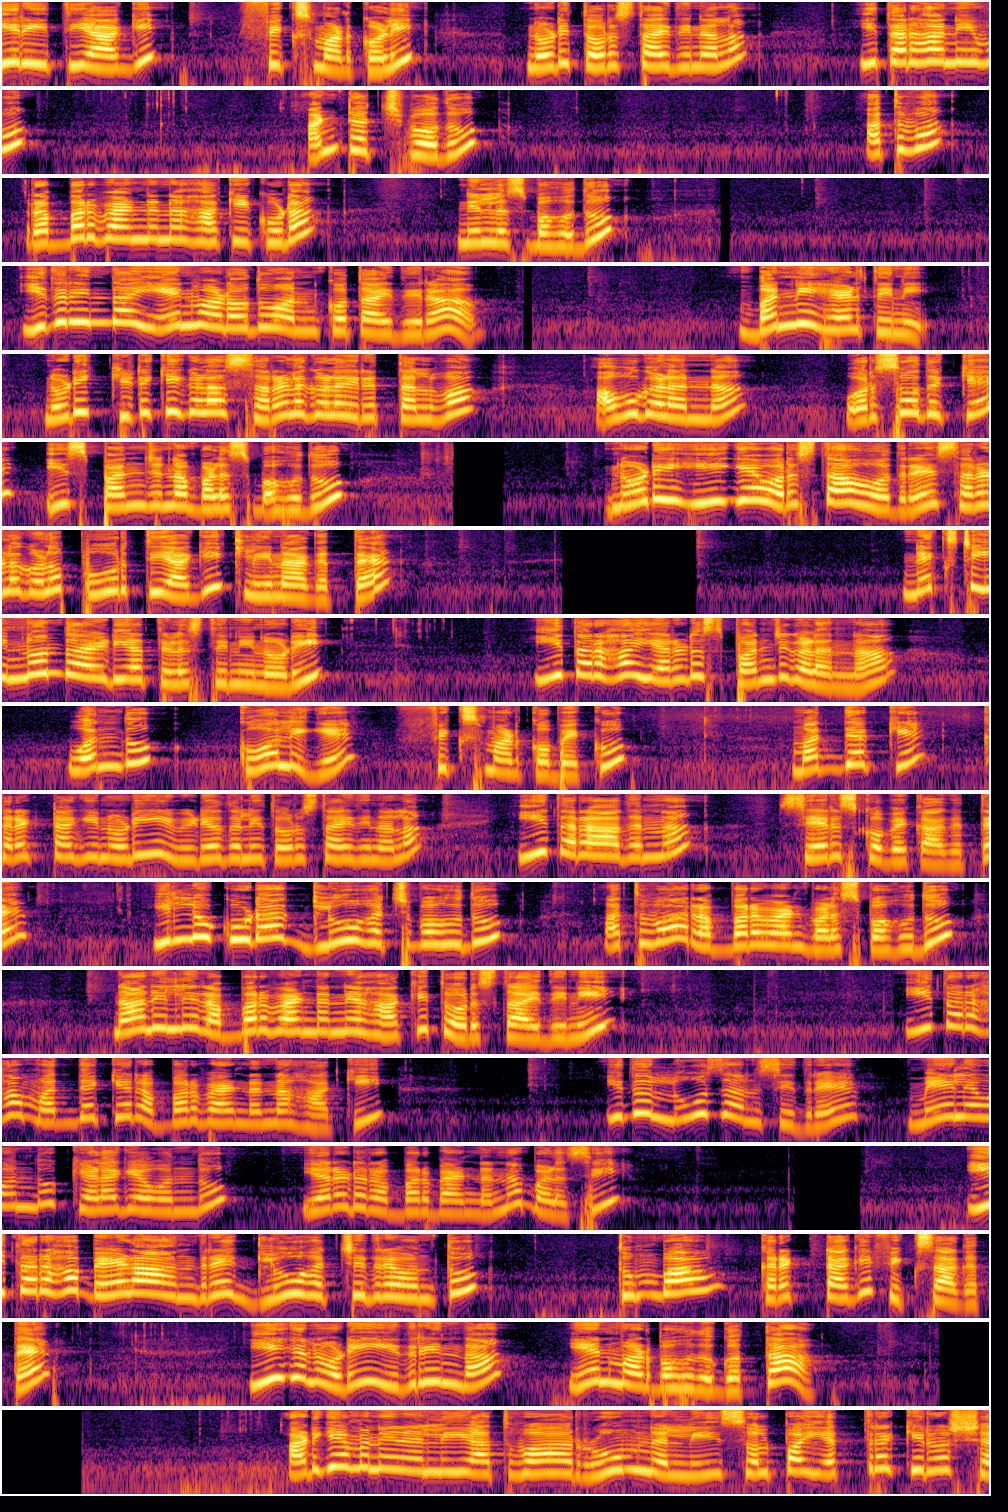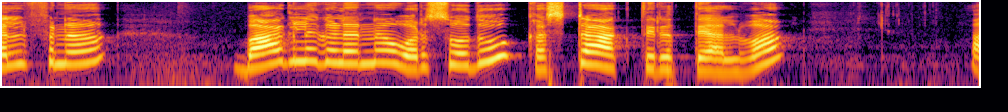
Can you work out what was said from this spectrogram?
ಈ ರೀತಿಯಾಗಿ ಫಿಕ್ಸ್ ಮಾಡ್ಕೊಳ್ಳಿ. ನೋಡಿ, ತೋರಿಸ್ತಾ ಇದ್ದೀನಲ್ಲ? ಈ ತರಹ ನೀವು ಅಂಟು ಹಚ್ಬೋದು ಅಥವಾ ರಬ್ಬರ್ ಬ್ಯಾಂಡನ್ನು ಹಾಕಿ ಕೂಡ ನಿಲ್ಲಿಸಬಹುದು. ಇದರಿಂದ ಏನು ಮಾಡೋದು ಅನ್ಕೋತಾ ಇದ್ದೀರಾ? ಬನ್ನಿ, ಹೇಳ್ತೀನಿ. ನೋಡಿ ಕಿಟಕಿಗಳ ಸರಳುಗಳು ಇರುತ್ತಲ್ವ? ಅವುಗಳನ್ನು ಒರೆಸೋದಕ್ಕೆ ಈ ಸ್ಪಂಜನ್ನು ಬಳಸಬಹುದು. ನೋಡಿ ಹೀಗೆ ಒರೆಸ್ತಾ ಹೋದರೆ ಸರಳುಗಳು ಪೂರ್ತಿಯಾಗಿ ಕ್ಲೀನ್ ಆಗುತ್ತೆ. ನೆಕ್ಸ್ಟ್ ಇನ್ನೊಂದು ಐಡಿಯಾ ತಿಳಿಸ್ತೀನಿ ನೋಡಿ. ಈ ತರಹ ಎರಡು ಸ್ಪಂಜ್ಗಳನ್ನು ಒಂದು ಕೋಲಿಗೆ ಫಿಕ್ಸ್ ಮಾಡ್ಕೋಬೇಕು. ಮಧ್ಯಕ್ಕೆ ಕರೆಕ್ಟಾಗಿ ನೋಡಿ ಈ ವಿಡಿಯೋದಲ್ಲಿ ತೋರಿಸ್ತಾ ಇದ್ದೀನಲ್ಲ, ಈ ಥರ ಅದನ್ನು ಸೇರಿಸ್ಕೋಬೇಕಾಗತ್ತೆ. ಇಲ್ಲೂ ಕೂಡ ಗ್ಲೂ ಹಚ್ಚಬಹುದು ಅಥವಾ ರಬ್ಬರ್ ಬ್ಯಾಂಡ್ ಬಳಸಬಹುದು. ನಾನಿಲ್ಲಿ ರಬ್ಬರ್ ಬ್ಯಾಂಡನ್ನೇ ಹಾಕಿ ತೋರಿಸ್ತಾ ಇದ್ದೀನಿ. ಈ ತರಹ ಮಧ್ಯಕ್ಕೆ ರಬ್ಬರ್ ಬ್ಯಾಂಡನ್ನು ಹಾಕಿ, ಇದು ಲೂಸ್ ಅನಿಸಿದರೆ ಮೇಲೆ ಒಂದು, ಕೆಳಗೆ ಒಂದು, ಎರಡು ರಬ್ಬರ್ ಬ್ಯಾಂಡನ್ನು ಬಳಸಿ. ಈ ತರಹ ಬೇಡ ಅಂದರೆ ಗ್ಲೂ ಹಚ್ಚಿದರೆ ಅಂತೂ ತುಂಬ ಕರೆಕ್ಟಾಗಿ ಫಿಕ್ಸ್ ಆಗುತ್ತೆ. ಈಗ ನೋಡಿ, ಇದರಿಂದ ಏನು ಮಾಡಬಹುದು ಗೊತ್ತಾ? ಅಡುಗೆ ಮನೆಯಲ್ಲಿ ಅಥವಾ ರೂಮ್ನಲ್ಲಿ ಸ್ವಲ್ಪ ಎತ್ತರಕ್ಕಿರೋ ಶೆಲ್ಫ್ನ ಬಾಗಿಲುಗಳನ್ನು ಒರೆಸೋದು ಕಷ್ಟ ಆಗ್ತಿರುತ್ತೆ ಅಲ್ವಾ?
